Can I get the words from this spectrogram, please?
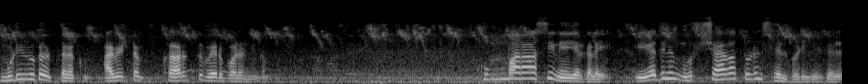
முடிவுகள் பிறக்கும். அவிட்டம் கருத்து வேறுபாடு நிலம் கும்பராசி நேயர்களே ஏதிலும் உற்சாகத்துடன் செயல்படுவீர்கள்.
